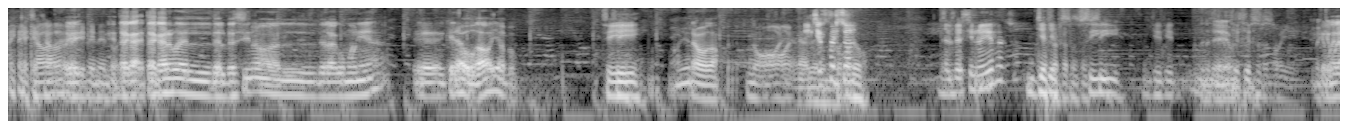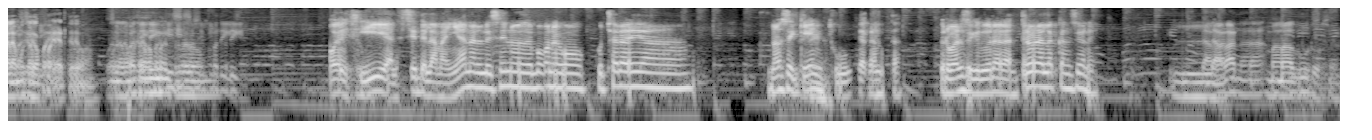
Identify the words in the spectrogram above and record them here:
es que acaba Eh, está, a ca- está a cargo del, del vecino del- de la comunidad, eh, que era abogado ya. po. Sí. No, ya era abogado. No, ¿El Jefferson? ¿El vecino Jefferson? Jefferson, sí. Jefferson. Es que pone la música fuerte, po. Oye, sí, a las 7 de la mañana el vecino se pone como escuchar ahí a. No sé quién, chucha, canta. Pero parece que duran 3 horas las canciones. La banda Maduro. se.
